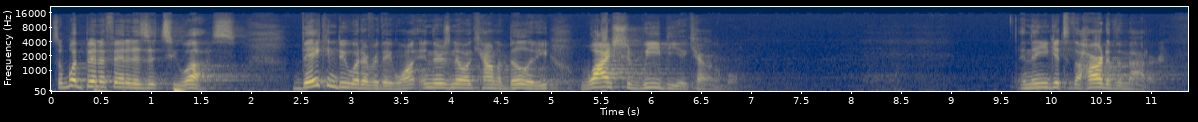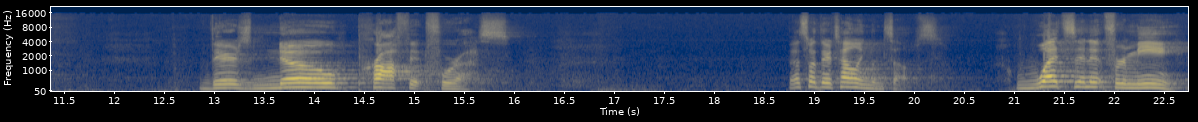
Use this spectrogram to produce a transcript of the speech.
So, what benefit is it to us? They can do whatever they want, and there's no accountability. Why should we be accountable? And then you get to the heart of the matter. There's no profit for us. That's what they're telling themselves. What's in it for me?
